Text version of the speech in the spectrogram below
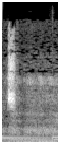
episodes.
